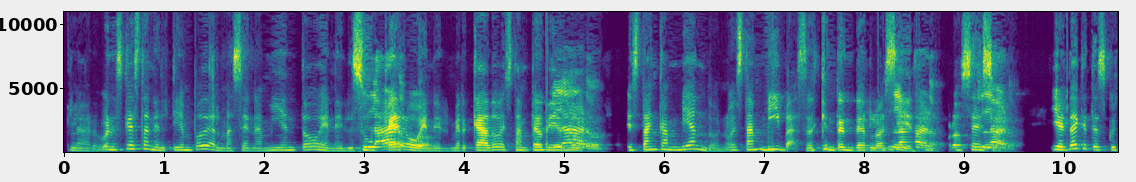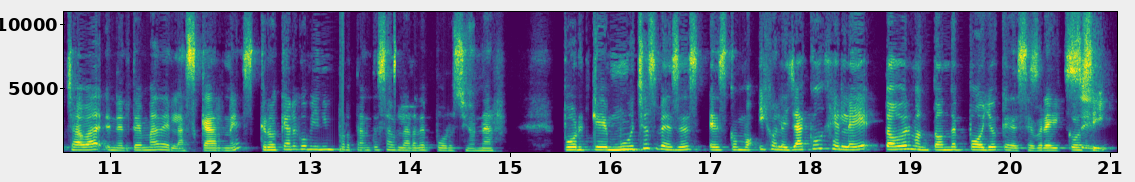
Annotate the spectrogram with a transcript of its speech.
Claro, bueno, es que hasta en el tiempo de almacenamiento, en el súper o en el mercado, están perdiendo, claro. están cambiando, ¿no? Están vivas, hay que entenderlo así, es un proceso. Claro. Y ahorita que te escuchaba en el tema de las carnes, creo que algo bien importante es hablar de porcionar, porque muchas veces es como, híjole, ya congelé todo el montón de pollo que deshebré y cocí,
